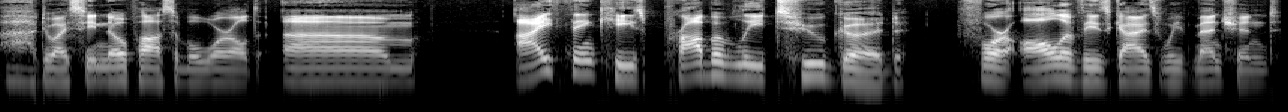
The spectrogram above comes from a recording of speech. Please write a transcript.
Ah, do I see no possible world? Um, I think he's probably too good for all of these guys we've mentioned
